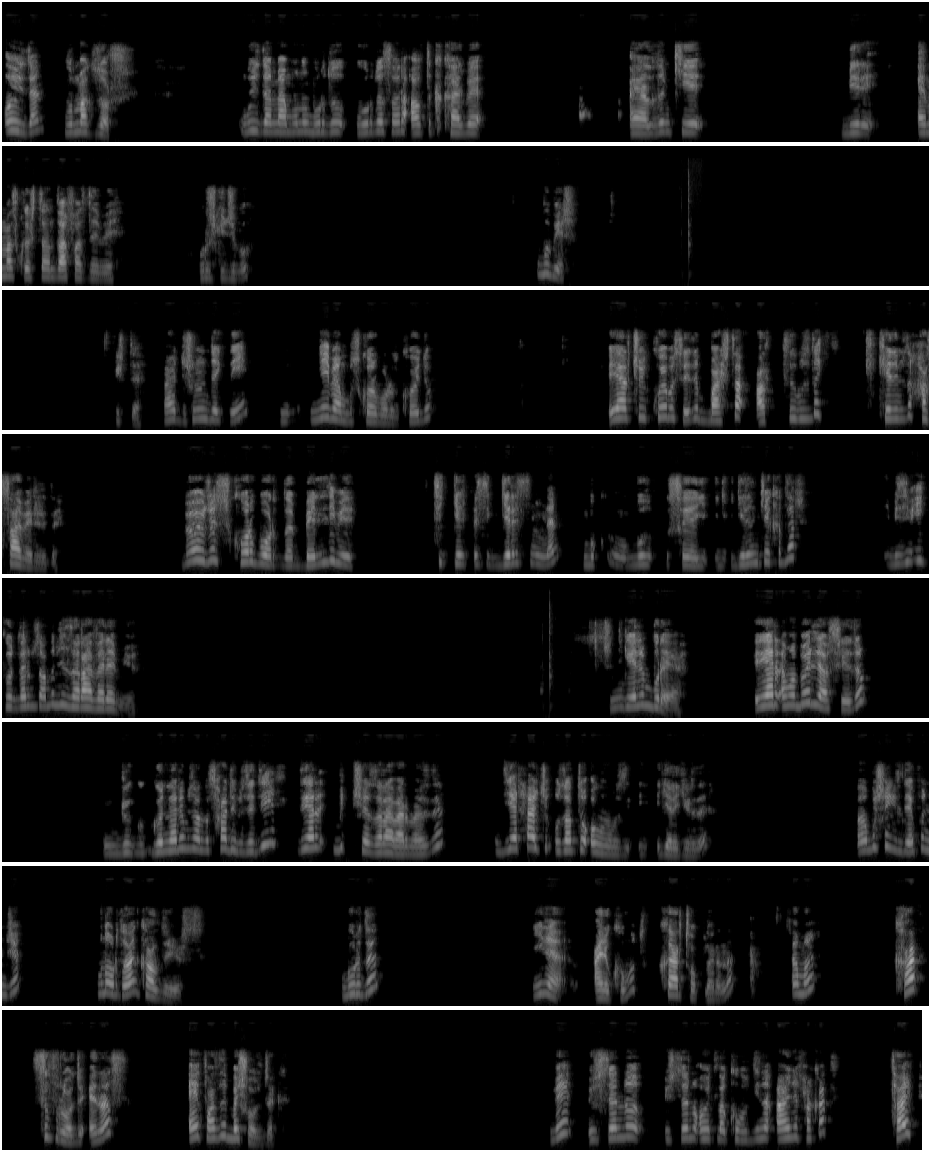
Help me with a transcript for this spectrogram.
O yüzden vurmak zor. Bu yüzden ben bunu vurdu vurdu sonra altı kalbe ayarladım ki bir elmas kılıçtan daha fazla bir vuruş gücü bu. Bu bir. İşte. Ayrıca şunu da ekleyeyim. Niye ben bu scoreboard'u koydum? Eğer çocuk koymasaydı başta attığımızda kendimize hasar verirdi. Böylece scoreboard'da belli bir tik geçmesi gerisinden bu, bu sayıya gelince kadar bizim ilk gönderdiğimiz anda bize zarar veremiyor. Şimdi gelin buraya. Eğer ama böyle yapsaydım gö gönderdiğimiz anda sadece bize değil diğer bir şeye zarar vermezdi. Diğer her şey uzakta olmamız gerekirdi. Ama bu şekilde yapınca bunu ortadan kaldırıyoruz. Burada yine aynı komut kar toplarına ama kar sıfır olacak en az en fazla 5 olacak. Ve üstlerine üstlerine oynatılan komut yine aynı fakat type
